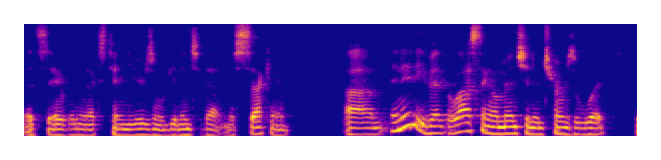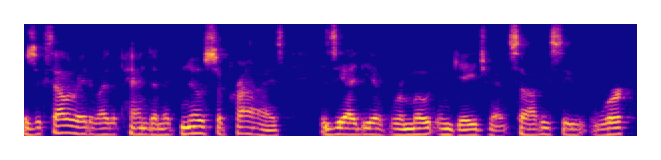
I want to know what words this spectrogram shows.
let's say over the next 10 years, and we'll get into that in a second. Um, in any event, the last thing I'll mention in terms of what was accelerated by the pandemic, no surprise, is the idea of remote engagement. So obviously, work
